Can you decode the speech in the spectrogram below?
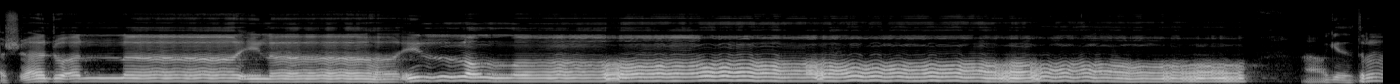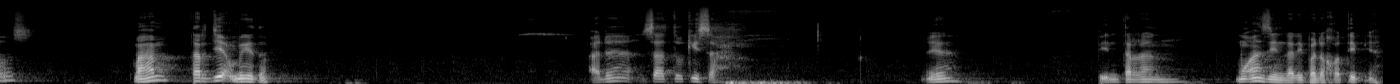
أشهد أن لا إله إلا الله. Nah, begitu. Terus. Paham tarjih begitu. Ada satu kisah. Ya. Pintaran muazin daripada khotibnya.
